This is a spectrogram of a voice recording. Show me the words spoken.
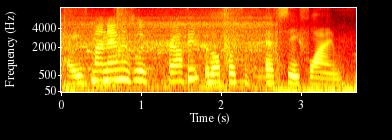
Page. My name is Luke Crafty. And I play for FC Flame.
